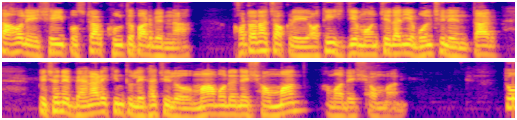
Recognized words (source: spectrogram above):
তাহলে সেই পোস্টার খুলতে পারবেন না। ঘটনাচক্রে অতীশ যে মঞ্চে দাঁড়িয়ে বলছিলেন, তার পেছনে ব্যানারে কিন্তু লেখা ছিল, মা মদনের সম্মান, আমাদের সম্মান। তো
